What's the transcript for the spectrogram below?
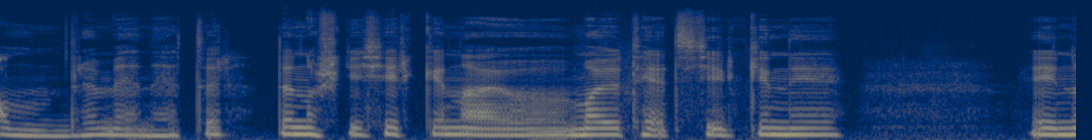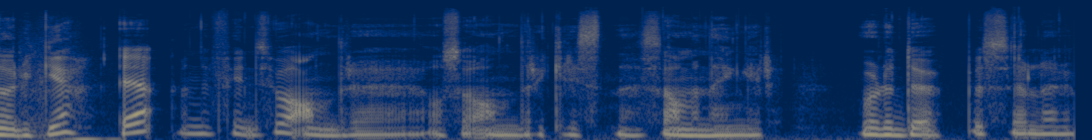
andre menigheter. Den norske kirken er jo majoritetskirken i, i Norge. Ja. Men det finnes jo andre, også andre kristne sammenhenger hvor det døpes, eller,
